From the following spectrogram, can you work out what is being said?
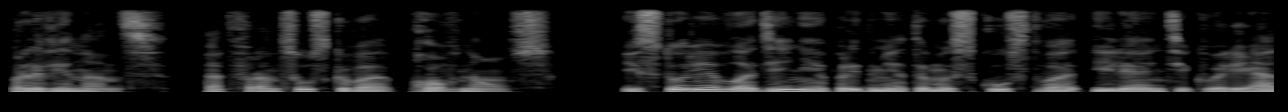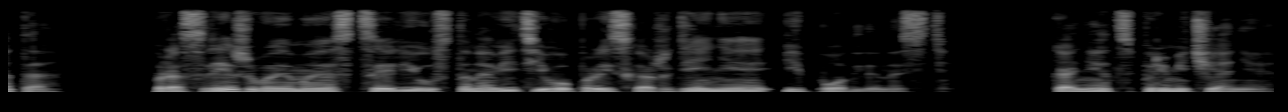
Провинанс от французского provenance. История владения предметом искусства или антиквариата, прослеживаемая с целью установить его происхождение и подлинность. Конец примечания.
